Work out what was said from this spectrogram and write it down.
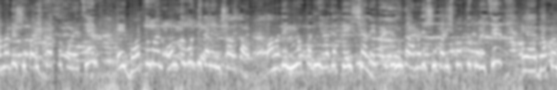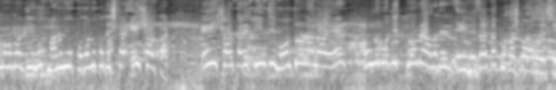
আমাদের সুপারিশ প্রাপ্ত করেছেন এই বর্তমান অন্তর্বর্তীকালীন সরকার। আমাদের নিয়োগটা দুই হাজার তেইশ সালে। কিন্তু আমাদের সুপারিশ প্রাপ্ত করেছেন ডক্টর মোহাম্মদ ইউনুস, মাননীয় প্রধান উপদেষ্টা এই সরকার। এই সরকারের তিনটি মন্ত্রণালয়ের অনুমতি ক্রমে আমাদের এই রেজাল্টটা প্রকাশ করা হয়েছে।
